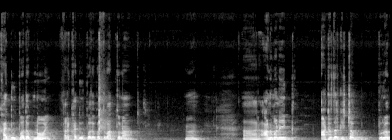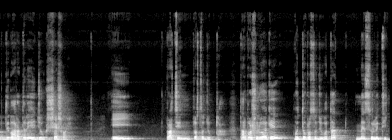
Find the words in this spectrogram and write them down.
খাদ্য উৎপাদক নয়, তারা খাদ্য উৎপাদক করতে পারতো না। হুম। আর আনুমানিক আট হাজার খ্রিস্টপূর্বাব্দে ভারতের এই যুগ শেষ হয়, এই প্রাচীন প্রস্তর যুগটা। তারপর শুরু হয় কি? মধ্যপ্রস্তর যুগ, অর্থাৎ মেসোলিথিক।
